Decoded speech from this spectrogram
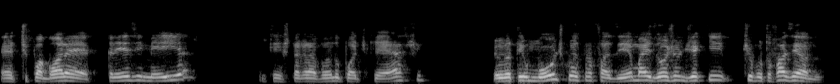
é, tipo, agora é 13 e meia que a gente tá gravando o podcast. Eu já tenho um monte de coisa para fazer, mas hoje é um dia que, tipo, eu tô fazendo.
